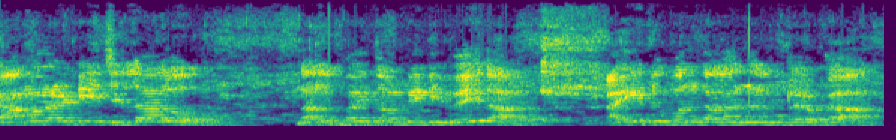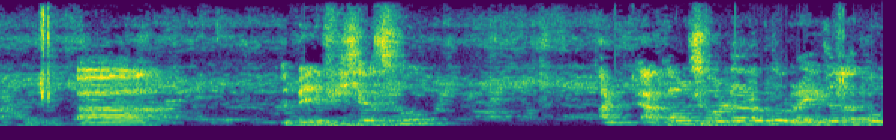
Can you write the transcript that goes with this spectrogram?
కామారెడ్డి జిల్లాలో నలభై తొమ్మిది వేల ఐదు వందల నలభై ఒక బెనిఫిషియర్స్కు అకౌంట్స్ హోల్డర్లకు రైతులకు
